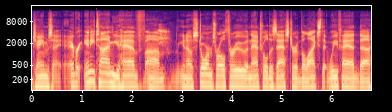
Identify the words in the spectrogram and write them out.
James, every anytime you have um, you know storms roll through a natural disaster of the likes that we've had. Uh,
